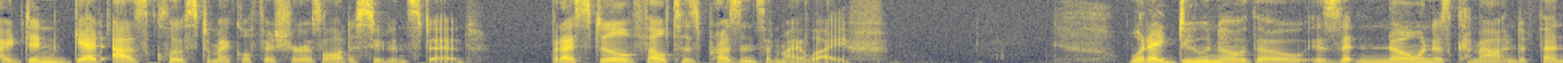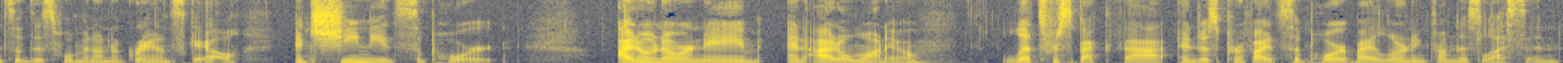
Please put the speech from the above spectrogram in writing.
I didn't get as close to Michael Fisher as a lot of students did, but I still felt his presence in my life. What I do know, though, is that no one has come out in defense of this woman on a grand scale, and she needs support. I don't know her name, and I don't want to. Let's respect that and just provide support by learning from this lesson.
